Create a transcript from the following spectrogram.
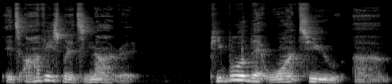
it's obvious, but it's not really people that want to um,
